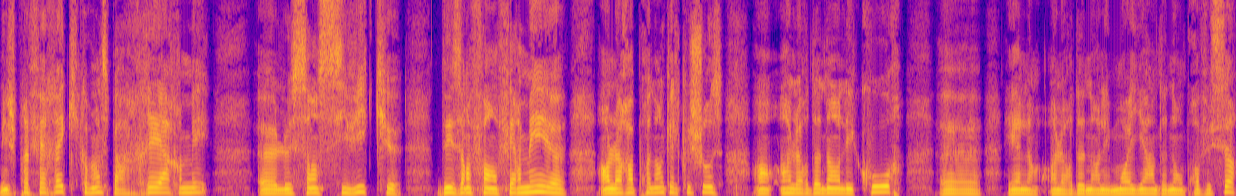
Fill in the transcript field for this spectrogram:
Mais je préférerais qu'il commence par réarmer euh, le sens civique des enfants enfermés euh, en leur apprenant quelque chose, en, en leur donnant les cours euh, et en, leur donnant les moyens, en donnant aux professeurs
